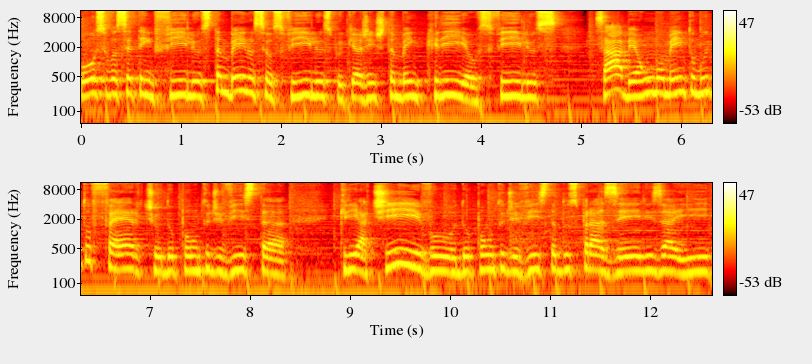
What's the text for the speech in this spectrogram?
ou se você tem filhos, também nos seus filhos, porque a gente também cria os filhos. Sabe? É um momento muito fértil do ponto de vista criativo, do ponto de vista dos prazeres aí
